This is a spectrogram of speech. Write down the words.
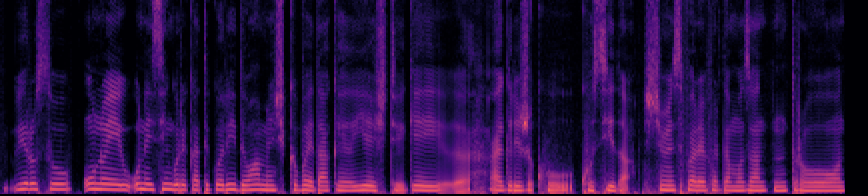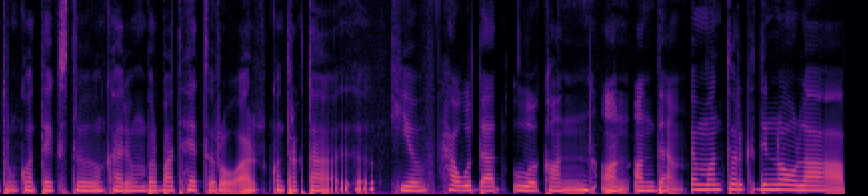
virusul unei, unei singure categorii de oameni și că, băi, dacă ești gay, uh, ai grijă cu, cu SIDA. Și mi se pare foarte amuzant într-o, într-un context în care un bărbat hetero ar contracta uh, HIV. How would that look on, on, on them? Mă întorc din nou la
